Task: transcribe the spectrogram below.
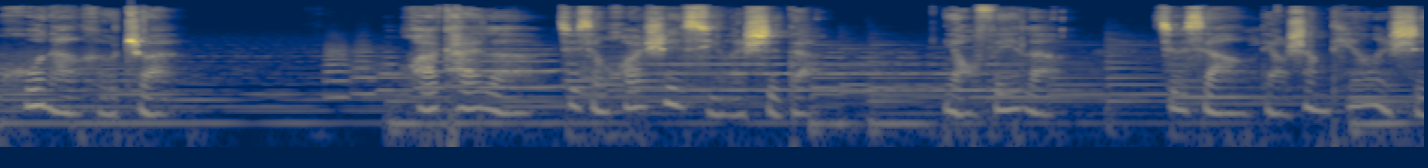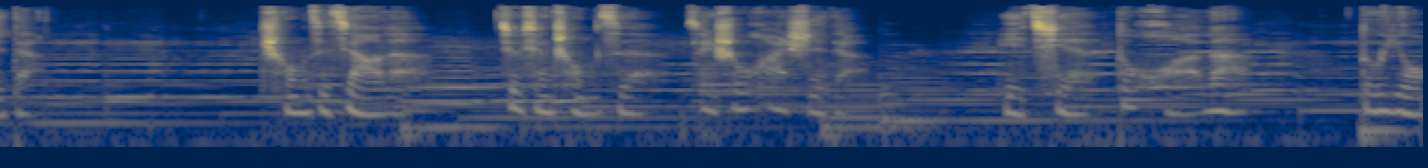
忽南河转，花开了就像花睡醒了似的，鸟飞了。就像鸟上天了似的，虫子叫了，就像虫子在说话似的，一切都活了，都有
